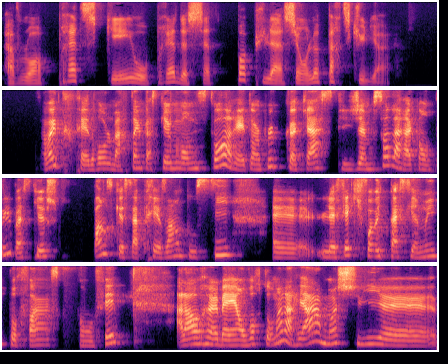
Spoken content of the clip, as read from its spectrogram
à vouloir pratiquer auprès de cette population-là particulière? Ça va être très drôle, Martin, parce que mon histoire est un peu cocasse, puis j'aime ça la raconter parce que je pense que ça présente aussi euh, le fait qu'il faut être passionné pour faire ce qu'on fait. Alors, euh, ben, on va retourner en arrière. Moi, je suis, euh,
